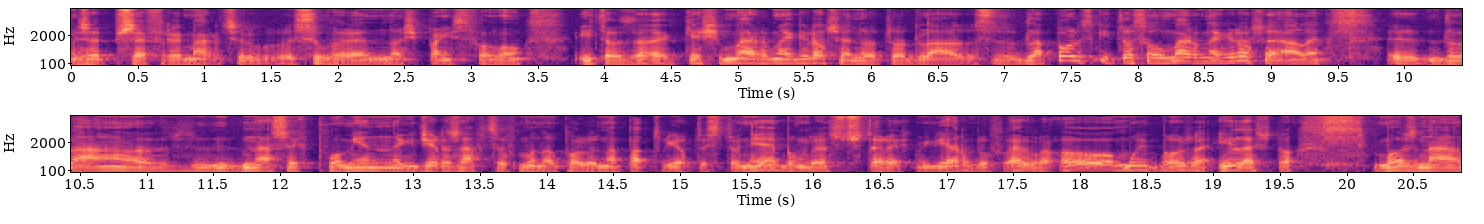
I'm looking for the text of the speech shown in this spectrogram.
że przefrymarczył suwerenność państwową i to za jakieś marne grosze. No to dla, dla Polski to są marne grosze, ale dla naszych płomiennych dzierżawców monopolu na patriotyzm. To nie, bo bez 4 miliardów euro, o mój Boże, ileż to można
